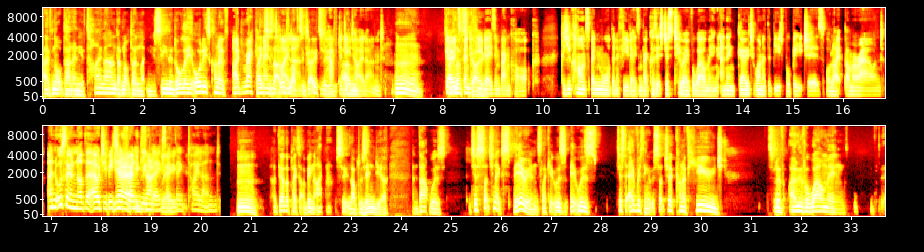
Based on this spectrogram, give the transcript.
I've not done any of Thailand. I've not done like New Zealand. All the all these kind of I'd recommend places that I would love to Thailand. go You to. have to do Um, Thailand. mm, Go I'd and spend a few days in Bangkok because you can't spend more than a few days in Bangkok because it's just too overwhelming. And then go to one of the beautiful beaches or like bum around. And also another LGBT Yeah, friendly place, I think, Thailand. mm. The other place that I've been, I absolutely loved was India, and that was just such an experience. Like it was, it was just everything. It was such a kind of huge, sort of overwhelming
